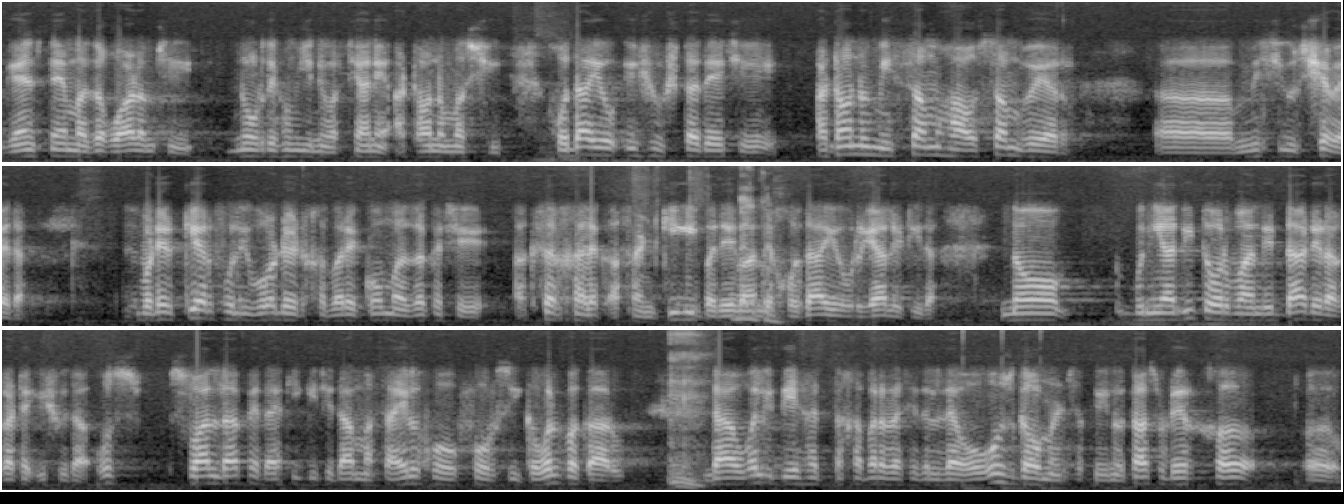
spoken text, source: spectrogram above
اگینست نه مزه غواړم چې نور د هم یونیورسيانې اټانومس شي خدا یو ایشو شته دی چې اټانومي سم هاو سم ویر میس یوز شوی ده زه به ډیر کیرفولي ورډډ خبرې کوم ځکه چې اکثر خلک افنډ کیږي په دې باندې خدای او ریالټي ده نو بنیادی تور باندې دا ډیره غټه ایشو ده اوس سوال دا پیدا کیږي چې دا مسایل خو فورسي کول پکارو دا ولې دې حد ته خبره رسیدل ده او اوس ګورنمنت څه کوي نو تاسو ډیر ښه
